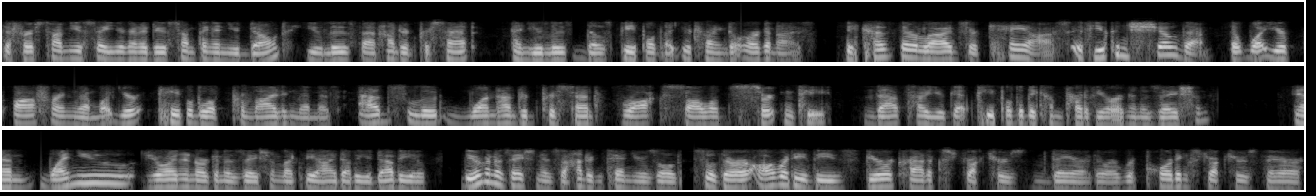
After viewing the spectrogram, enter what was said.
the first time you say you're going to do something and you don't, you lose that 100% and you lose those people that you're trying to organize because their lives are chaos, if you can show them that what you're offering them, what you're capable of providing them is absolute 100% rock solid certainty, that's how you get people to become part of your organization. And when you join an organization like the IWW, the organization is 110 years old. So there are already these bureaucratic structures there. There are reporting structures there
